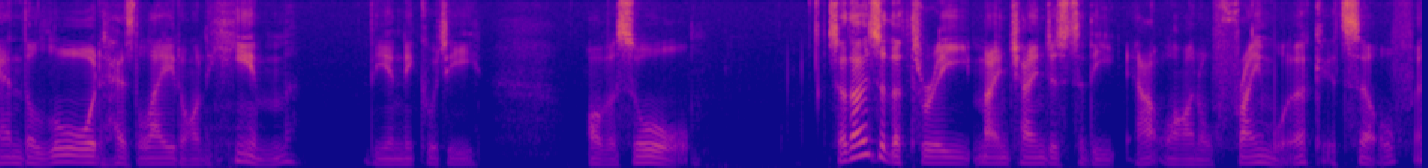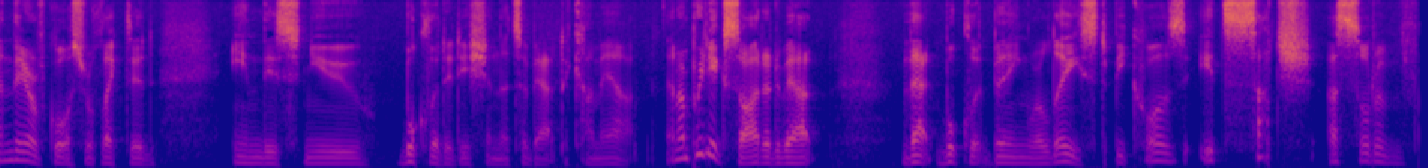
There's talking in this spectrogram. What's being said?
and the Lord has laid on him the iniquity of us all. So, those are the three main changes to the outline or framework itself, and they're, of course, reflected in this new booklet edition that's about to come out. And I'm pretty excited about that booklet being released because it's such a sort of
